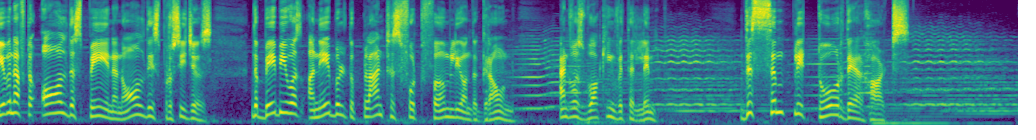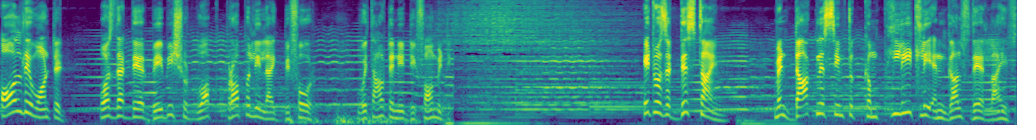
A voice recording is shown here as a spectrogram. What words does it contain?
even after all this pain and all these procedures, the baby was unable to plant his foot firmly on the ground and was walking with a limp. This simply tore their hearts. All they wanted was that their baby should walk properly like before, without any deformity. It was at this time when darkness seemed to completely engulf their lives.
